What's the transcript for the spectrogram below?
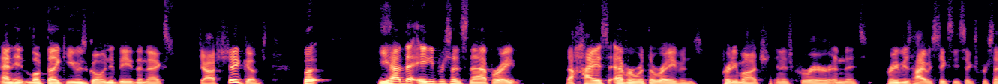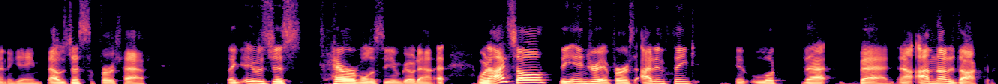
And it looked like he was going to be the next Josh Jacobs. But he had that 80% snap rate, the highest ever with the Ravens, pretty much in his career. And his previous high was 66% in a game. That was just the first half. Like it was just terrible to see him go down. Uh, When I saw the injury at first, I didn't think it looked that bad. Now I'm not a doctor.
